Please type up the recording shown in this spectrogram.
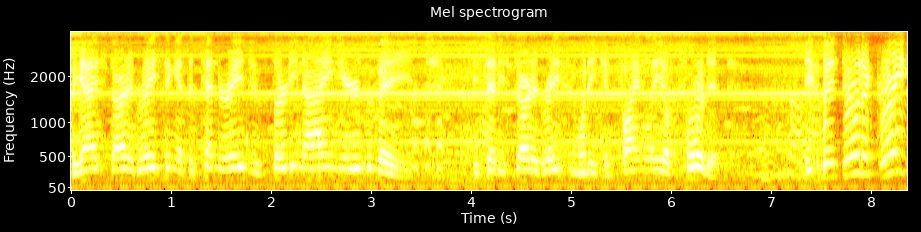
The guy started racing at the tender age of 39 years of age. He said he started racing when he could finally afford it. He's been doing a great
